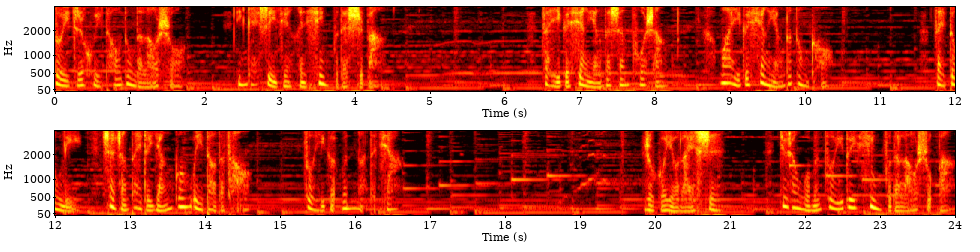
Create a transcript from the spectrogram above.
做一只会掏洞的老鼠，应该是一件很幸福的事吧？在一个向阳的山坡上，挖一个向阳的洞口，在洞里扇上带着阳光味道的草，做一个温暖的家。如果有来世，就让我们做一对幸福的老鼠吧。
